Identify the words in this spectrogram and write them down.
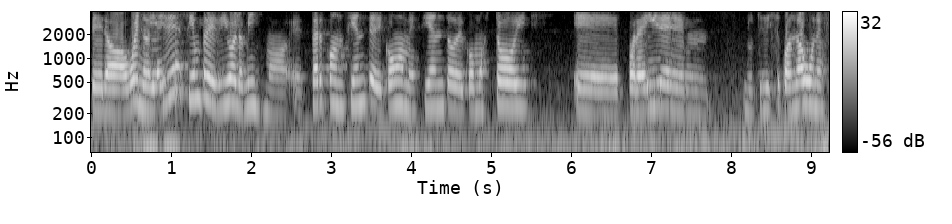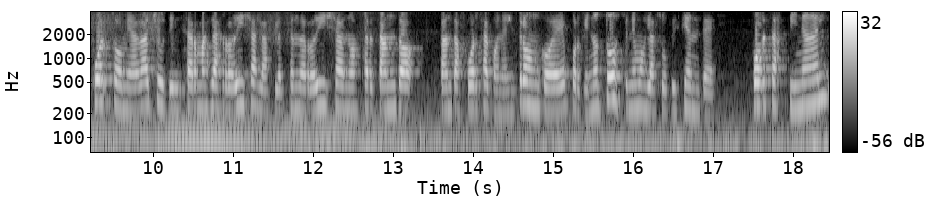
Pero bueno, la idea siempre digo lo mismo, eh, ser consciente de cómo me siento, de cómo estoy, eh, por ahí de, mm, de cuando hago un esfuerzo me agacho, utilizar más las rodillas, la flexión de rodilla, no hacer tanto tanta fuerza con el tronco, eh, porque no todos tenemos la suficiente fuerza espinal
